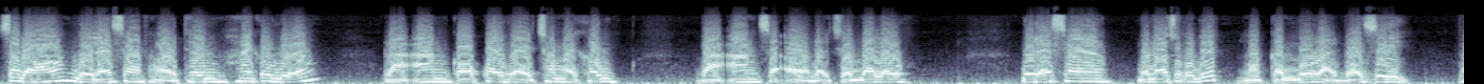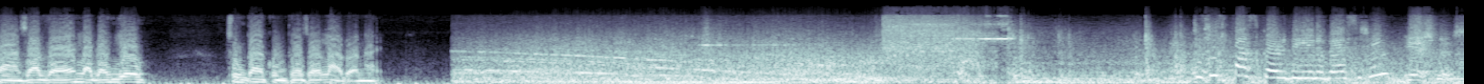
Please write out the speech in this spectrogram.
Sau đó người lái xe phải hỏi thêm hai câu nữa là An có quay về trong ngày không và An sẽ ở lại trường bao lâu. Người lái xe muốn nói cho cô biết là cần mua loại vé gì và giá vé là bao nhiêu. Chúng ta cùng theo dõi lại đoạn này. Did this bus go to the university? Yes, miss.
